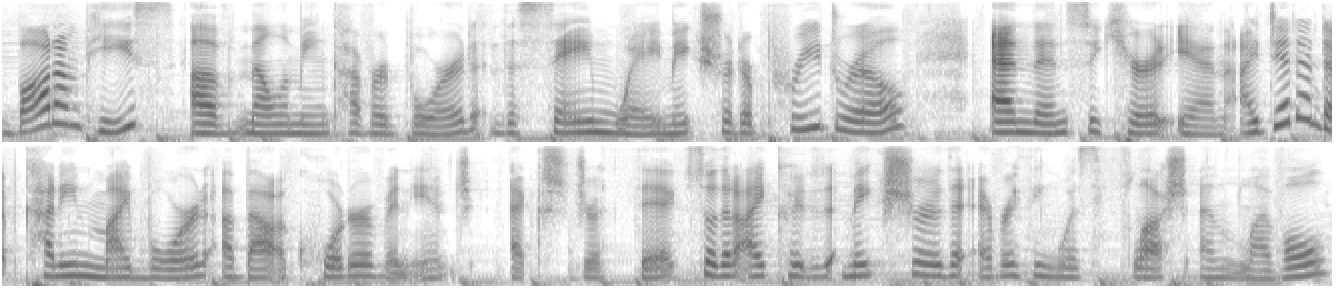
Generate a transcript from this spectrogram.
bottom piece of melamine covered board the same way. Make sure to pre drill and then secure it in. I did end up cutting my board about a quarter of an inch extra thick so that I could make sure that everything was flush and level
